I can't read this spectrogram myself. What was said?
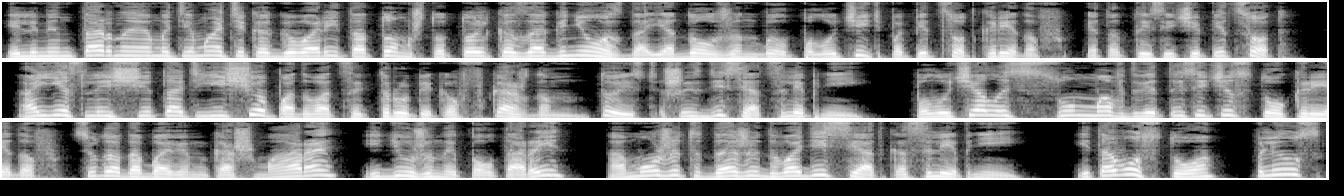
Элементарная математика говорит о том, что только за гнезда я должен был получить по 500 кредов. Это 1500. А если считать еще по 20 трупиков в каждом, то есть 60 слепней, получалась сумма в 2100 кредов. Сюда добавим кошмара и дюжины полторы, а может даже два десятка слепней. Итого 100 плюс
